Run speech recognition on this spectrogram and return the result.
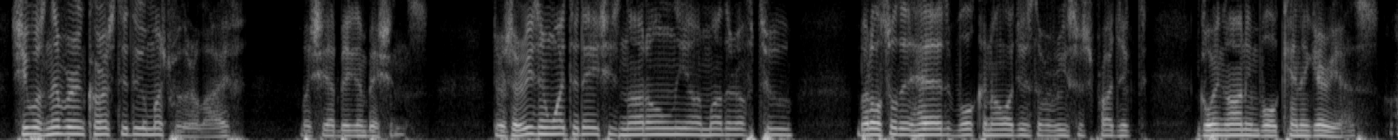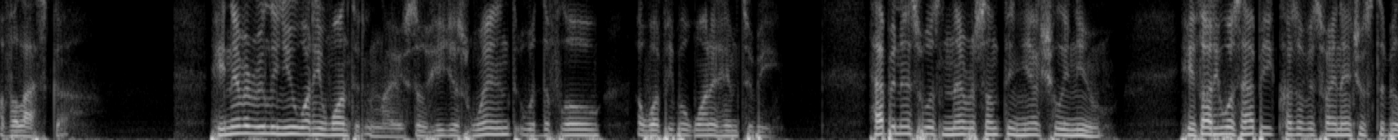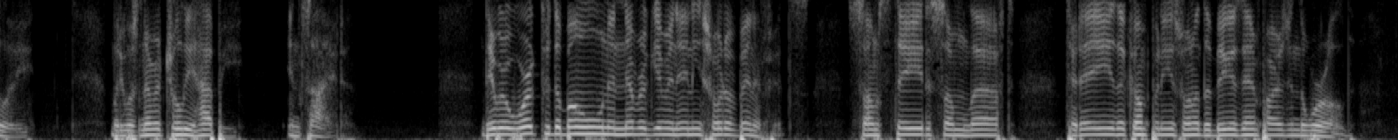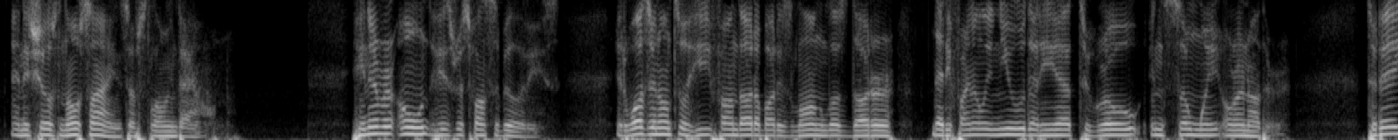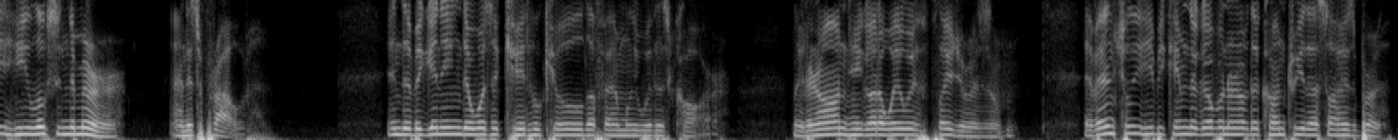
She was never encouraged to do much with her life, but she had big ambitions. There's a reason why today she's not only a mother of two, but also the head volcanologist of a research project going on in volcanic areas of Alaska. He never really knew what he wanted in life, so he just went with the flow of what people wanted him to be. Happiness was never something he actually knew. He thought he was happy because of his financial stability, but he was never truly happy inside. They were worked to the bone and never given any sort of benefits. Some stayed, some left. Today, the company is one of the biggest empires in the world, and it shows no signs of slowing down. He never owned his responsibilities. It wasn't until he found out about his long lost daughter that he finally knew that he had to grow in some way or another. Today, he looks in the mirror and is proud. In the beginning, there was a kid who killed a family with his car. Later on, he got away with plagiarism. Eventually, he became the governor of the country that saw his birth.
